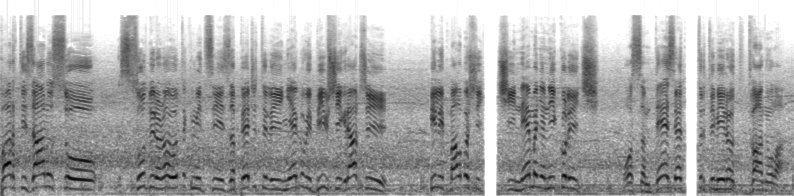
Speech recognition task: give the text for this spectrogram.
Partizanu su sudbinu nove utakmici zapečetili njegovi bivši igrači Filip Malbašić i Nemanja Nikolić. 84. minut 2-0.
